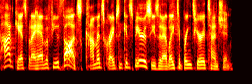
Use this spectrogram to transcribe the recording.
podcast, but I have a few thoughts, comments, gripes, and conspiracies that I'd like to bring to your attention.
